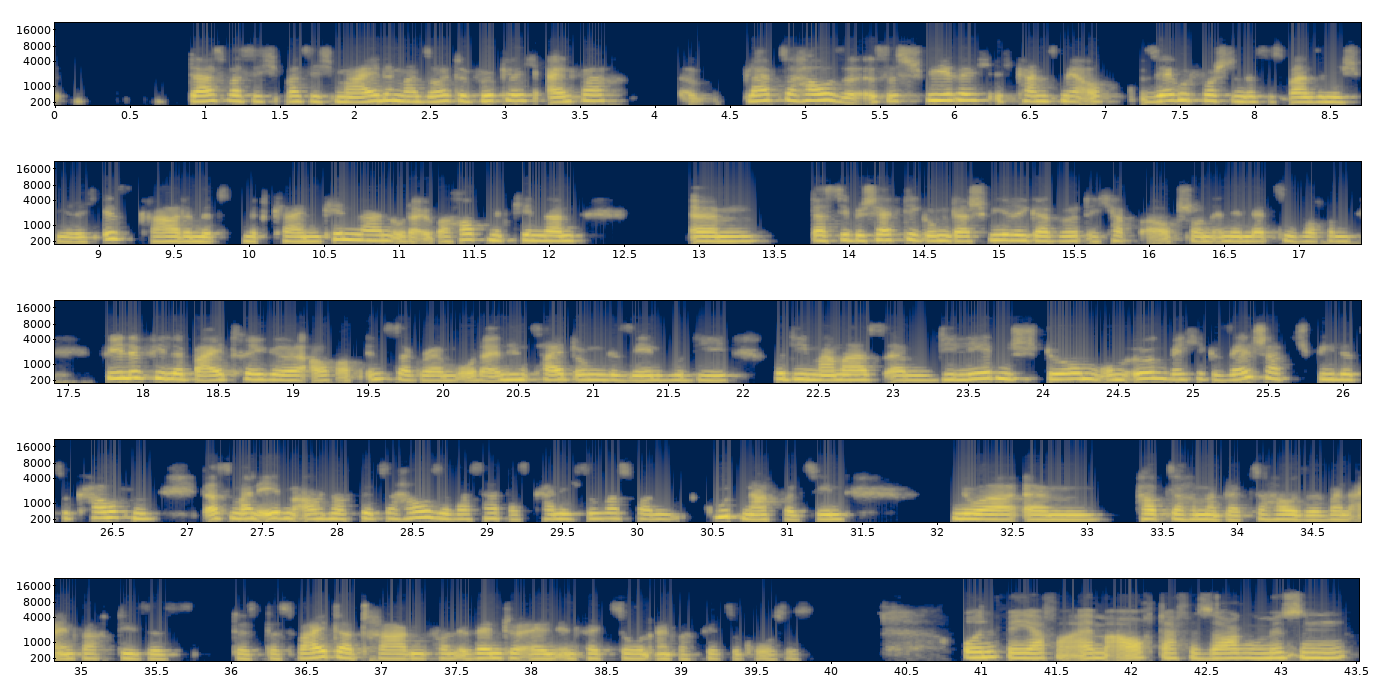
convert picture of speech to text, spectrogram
das, was ich, was ich meine. Man sollte wirklich einfach äh, bleib zu Hause. Es ist schwierig. Ich kann es mir auch sehr gut vorstellen, dass es wahnsinnig schwierig ist, gerade mit mit kleinen Kindern oder überhaupt mit Kindern. Ähm, dass die Beschäftigung da schwieriger wird. Ich habe auch schon in den letzten Wochen viele, viele Beiträge auch auf Instagram oder in den Zeitungen gesehen, wo die, wo die Mamas ähm, die Läden stürmen, um irgendwelche Gesellschaftsspiele zu kaufen, dass man eben auch noch für zu Hause was hat. Das kann ich sowas von gut nachvollziehen. Nur ähm, Hauptsache man bleibt zu Hause, weil einfach dieses das, das Weitertragen von eventuellen Infektionen einfach viel zu groß ist. Und wir ja vor allem auch dafür sorgen müssen,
